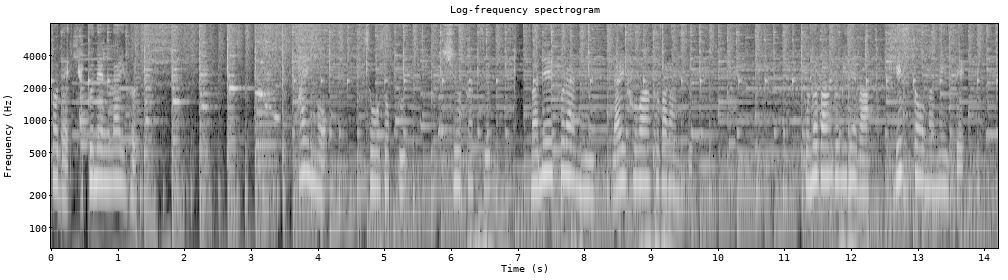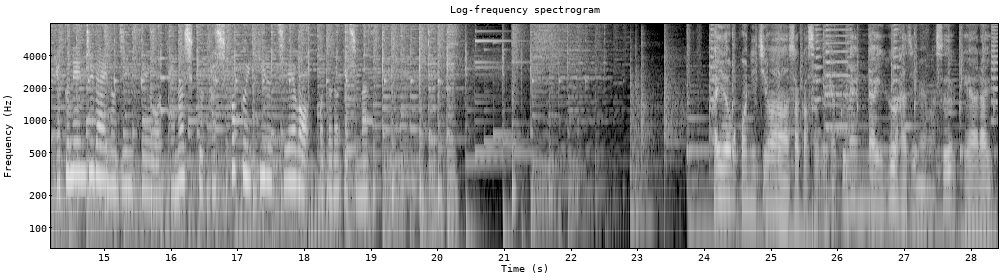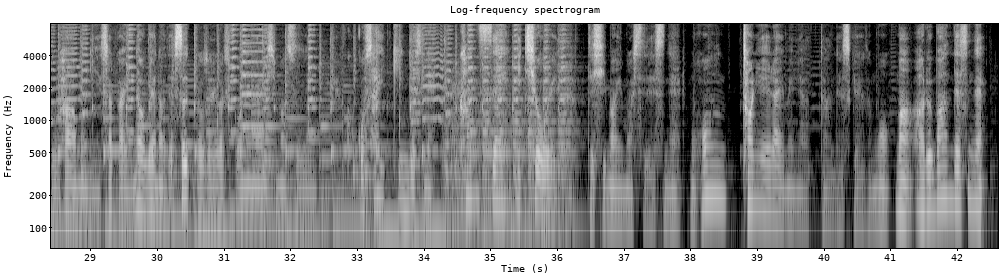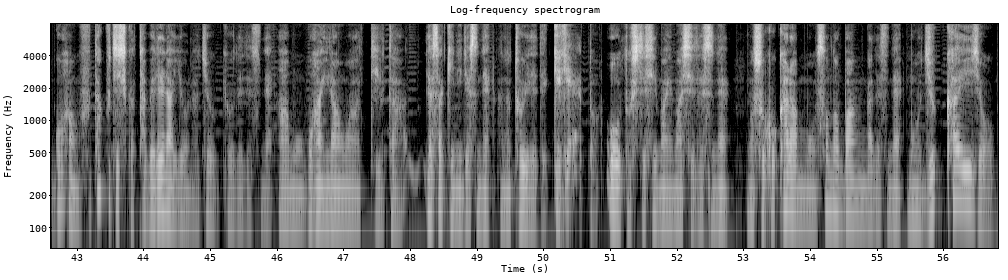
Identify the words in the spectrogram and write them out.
ソで100年ライフ。介護相続就活マネープランにライフワークバランス。この番組ではゲストを招いて100年時代の人生を楽しく賢く生きる知恵をお届けします。はいどうもこんにちは。坂曽で100年ライフ始めます。ケアライフハーモニー堺の上野です。どうぞよろしくお願いします。ここ最近ですね感染胃腸炎になってしまいましてですねもう本当にえらい目にあったんですけれども、まあ、ある晩ですね、ご飯二口しか食べれないような状況でですね、ああ、もうご飯いらんわって言った矢先にですね、あのトイレでゲゲーっと嘔吐してしまいましてですね、もうそこからもうその晩がですね、もう10回以上もう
